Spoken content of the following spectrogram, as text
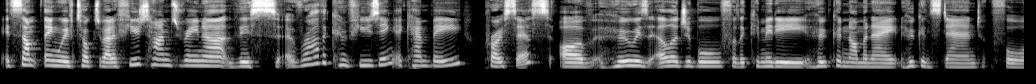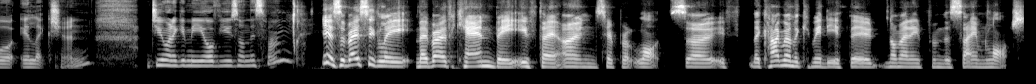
It's something we've talked about a few times, Rena. This uh, rather confusing, it can be, process of who is eligible for the committee, who can nominate, who can stand for election. Do you want to give me your views on this one? Yeah, so basically, they both can be if they own separate lots. So if they can't be on the committee if they're nominating from the same lot,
